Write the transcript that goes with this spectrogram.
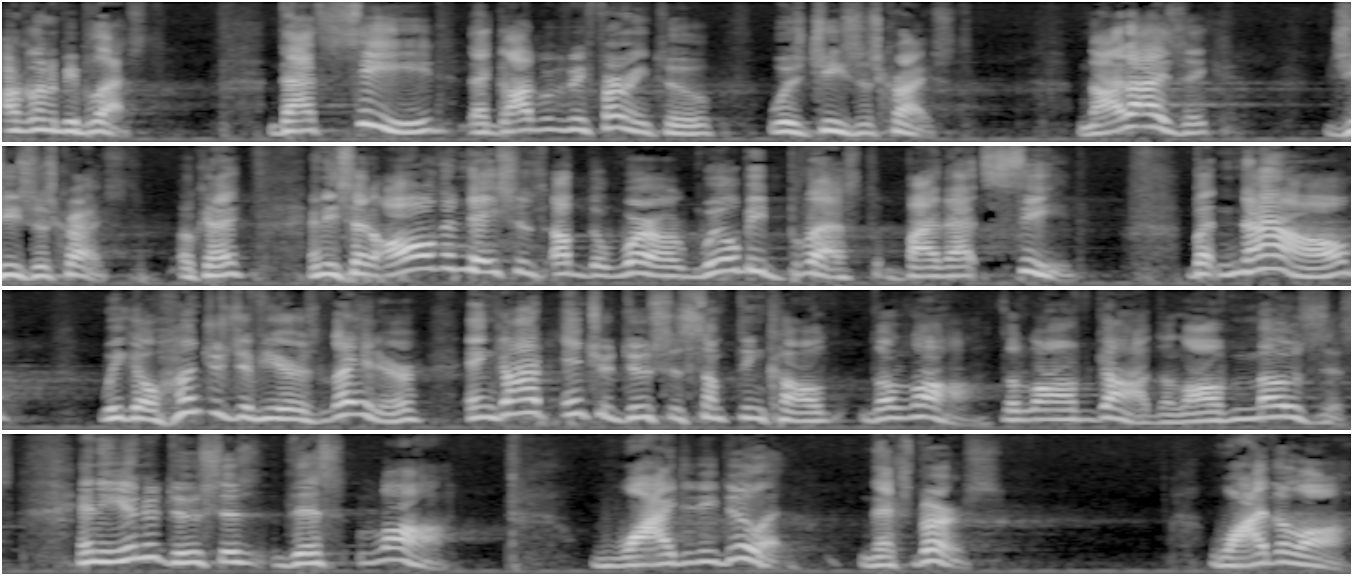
are going to be blessed. That seed that God was referring to was Jesus Christ. Not Isaac, Jesus Christ okay? And he said, All the nations of the world will be blessed by that seed. But now, we go hundreds of years later, and God introduces something called the law, the law of God, the law of Moses. And he introduces this law. Why did he do it? Next verse. Why the law?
